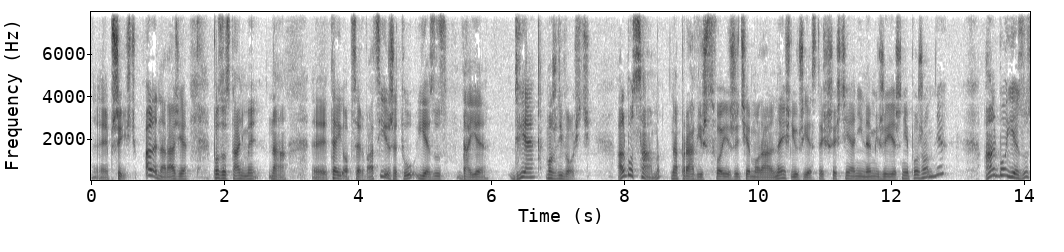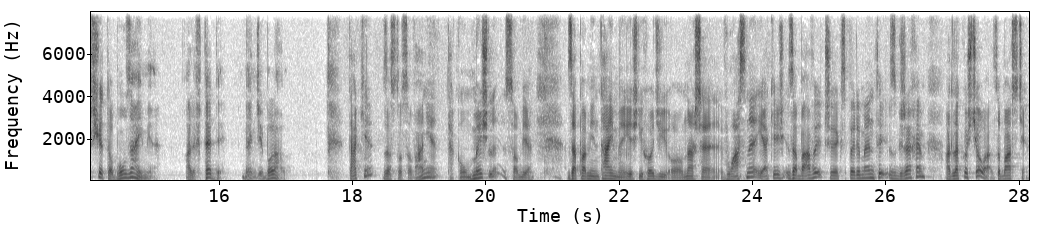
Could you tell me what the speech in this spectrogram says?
e, przyjściu. Ale na razie pozostańmy na e, tej obserwacji, że tu Jezus daje dwie możliwości. Albo sam naprawisz swoje życie moralne, jeśli już jesteś chrześcijaninem i żyjesz nieporządnie, albo Jezus się tobą zajmie, ale wtedy będzie bolało. Takie zastosowanie, taką myśl sobie zapamiętajmy, jeśli chodzi o nasze własne jakieś zabawy czy eksperymenty z grzechem, a dla Kościoła, zobaczcie,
